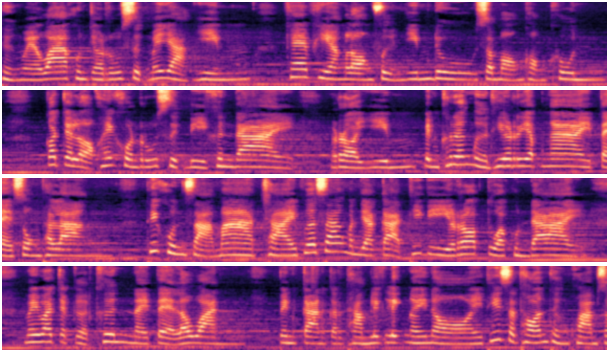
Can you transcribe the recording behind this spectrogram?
ถึงแม้ว่าคุณจะรู้สึกไม่อยากยิ้ม แค่เพียงลองฝืนยิ้มดูสมองของคุณ ก็จะหลอกให้คนรู้สึกดีขึ้นได้ รอยยิ้มเป็นเครื่องมือที่เรียบง่ายแต่ทรงพลัง ที่คุณสามารถใช้เพื่อสร้างบรรยากาศที่ดีรอบตัวคุณได้ ไม่ว่าจะเกิดขึ้นในแต่ละวัน เป็นการกระทำเล็กๆ น้อยๆ ที่สะท้อนถึงความส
